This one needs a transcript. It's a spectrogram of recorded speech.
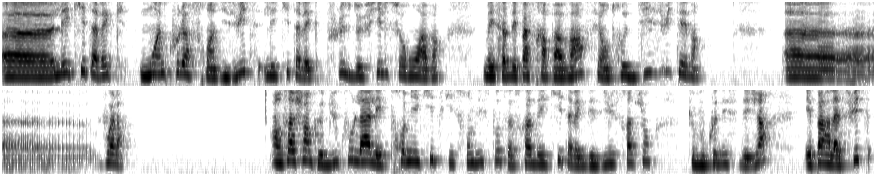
Euh, les kits avec moins de couleurs seront à 18, les kits avec plus de fils seront à 20. Mais ça ne dépassera pas 20, c'est entre 18 et 20. Euh, voilà. En sachant que du coup, là, les premiers kits qui seront dispo, ce sera des kits avec des illustrations que vous connaissez déjà. Et par la suite,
